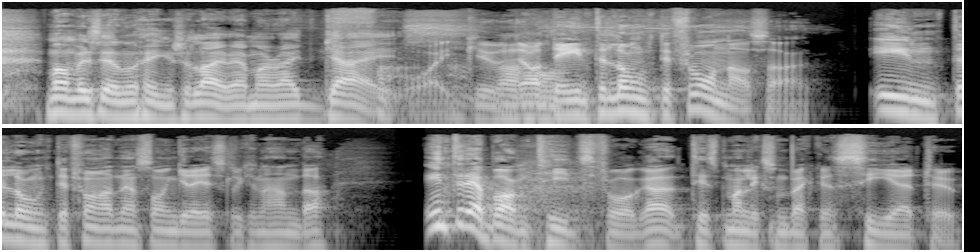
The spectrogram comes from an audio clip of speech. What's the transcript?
Man vill se någon hänger sig live, am I right guys? Oj, gud. Ja, det är inte långt ifrån alltså. Inte långt ifrån att en sån grej skulle kunna hända. Är inte det bara en tidsfråga tills man liksom verkligen ser typ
